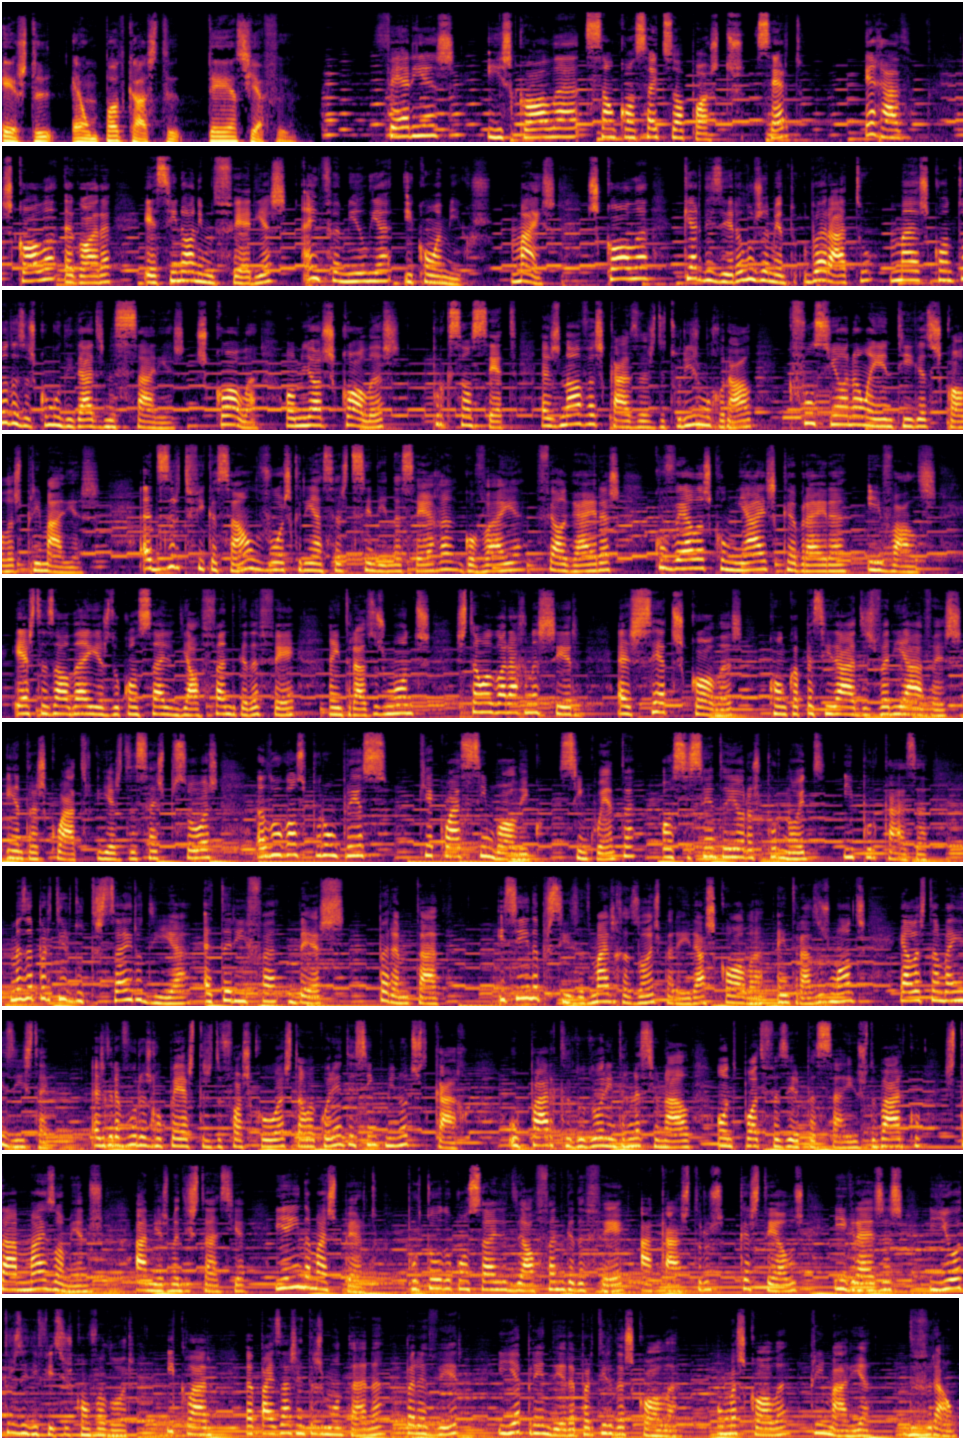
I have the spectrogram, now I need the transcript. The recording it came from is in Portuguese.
Este é um podcast TSF. Férias e escola são conceitos opostos, certo? Errado. Escola, agora, é sinónimo de férias, em família e com amigos. Mais, escola quer dizer alojamento barato, mas com todas as comodidades necessárias. Escola, ou melhor, escolas, porque são sete as novas casas de turismo rural que funcionam em antigas escolas primárias. A desertificação levou as crianças descendendo da Serra, Gouveia, Felgueiras, Covelas, Colmeais, Cabreira e Vales. Estas aldeias do Conselho de Alfândega da Fé, em Trás-os-Montes, estão agora a renascer. As sete escolas, com capacidades variáveis entre as 4 e as 16 pessoas, alugam-se por um preço que é quase simbólico, 50 ou 60 euros por noite e por casa. Mas a partir do terceiro dia, a tarifa desce para metade. E se ainda precisa de mais razões para ir à escola em Trás-os-Montes, elas também existem. As gravuras rupestres de Foscoa estão a 45 minutos de carro. O Parque do Douro Internacional, onde pode fazer passeios de barco, está mais ou menos à mesma distância e ainda mais perto, por todo o Conselho de Alfândega da Fé há castros, castelos, igrejas e outros edifícios com valor. E claro, a paisagem transmontana para ver e aprender a partir da escola. Uma escola primária de verão.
